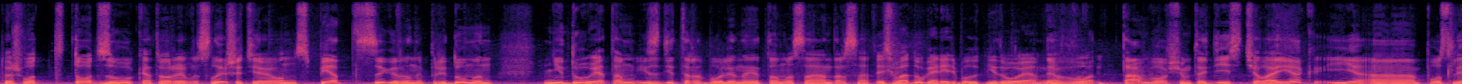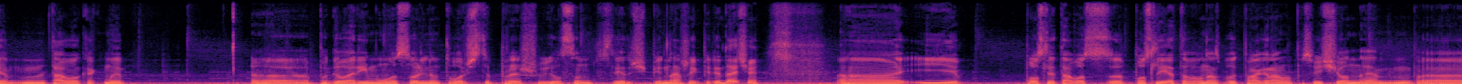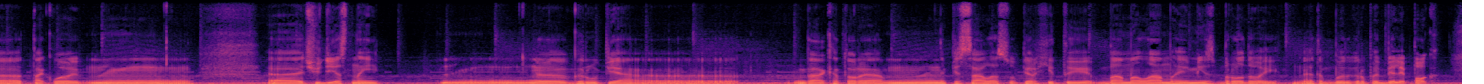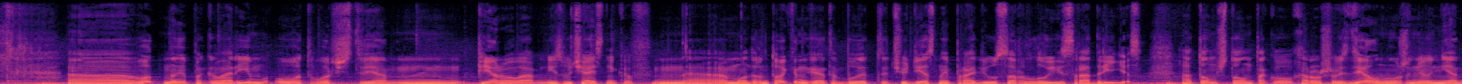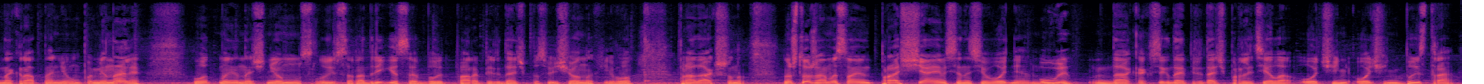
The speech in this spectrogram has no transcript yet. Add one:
То есть вот тот звук, который вы слышите, он спет, сыгран и придуман не дуэтом из Дитера Болина и Томаса Андерса, То есть в аду гореть будут не двое. вот. Там, в общем-то, 10 человек. И а, после того, как мы э, поговорим о сольном творчестве Прэш Уилсон в следующей нашей передаче, а, и после того, после этого у нас будет программа, посвященная э, такой э, чудесной э, группе, э, да, которая написала суперхиты Бама Лама и Мисс Бродвей. Это будет группа Белипок. А, Вот мы поговорим о творчестве первого из участников э, Modern Talking. Это будет чудесный продюсер Луис Родригес. О том, что он такого хорошего сделал, мы уже не- неоднократно о нем упоминали. Вот мы начнем с Луиса Родригеса. Будет пара передач, посвященных его продакшену. Ну что же, а мы с вами прощаемся на сегодня. Увы. Да, как всегда, передача пролетела очень-очень быстро.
